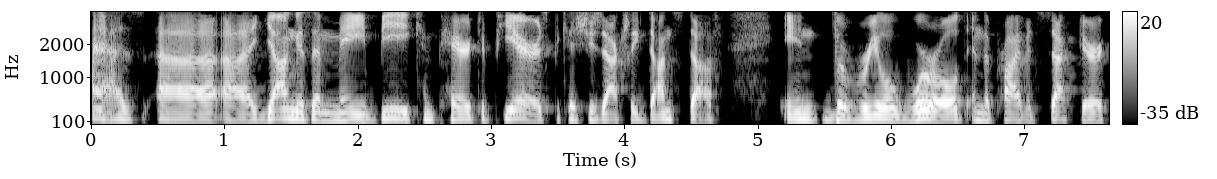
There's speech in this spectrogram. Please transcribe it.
as uh, uh, young as it may be compared to Pierre's, because she's actually done stuff in the real world in the private sector.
